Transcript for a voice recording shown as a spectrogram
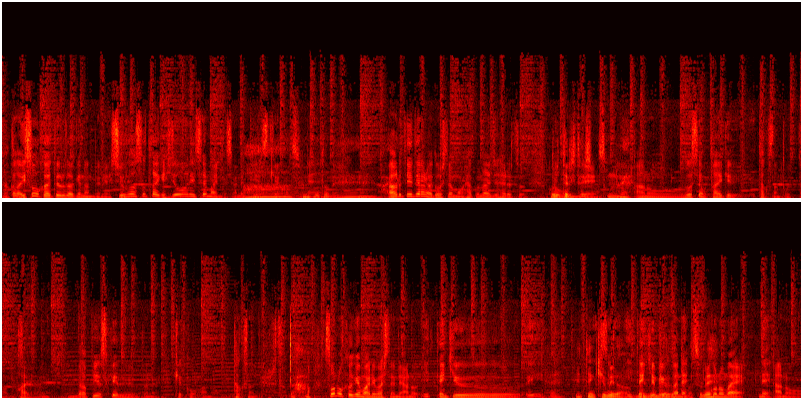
だから位相を変えてるだけなんでね周波数帯が非常に狭いんですよね PSK のあー場合ねそういうね。うんはい RTTY はどうしても 170Hz こう行ったり来たりしますもんねうんあのどうしても帯形たくさん取っちゃうんですよね、はいだから PSK で出るとね結構あのたくさん出ると、あまあ、そのおかげもありましてねあの1.9ええ1.9メガ1.9メガがねこの前ねあの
